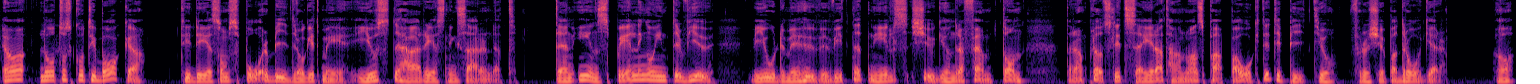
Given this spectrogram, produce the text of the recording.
Ja, låt oss gå tillbaka till det som Spår bidragit med i just det här resningsärendet. Den inspelning och intervju vi gjorde med huvudvittnet Nils 2015 där han plötsligt säger att han och hans pappa åkte till Piteå för att köpa droger. Ja,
